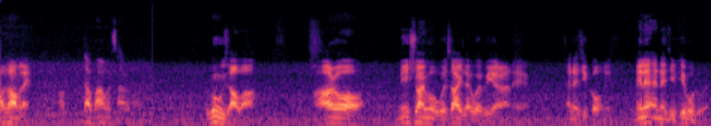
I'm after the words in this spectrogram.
အားစားမလဲတော့ဘာမှမစားတော့ပါအခုဥစားပါငါကတော့မင်းရွှိုင်းဖို့ဝက်စားကြီးလိုက်ဝယ်ပေးရတာ ਨੇ energy ကုန်နေမင်းလည်း energy ဖြစ်ဖို့လိုတယ်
